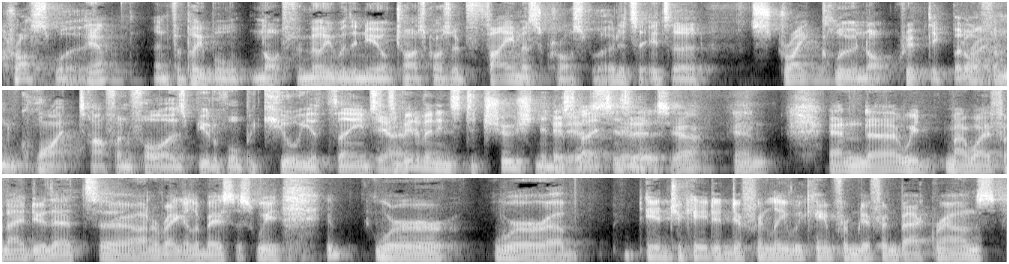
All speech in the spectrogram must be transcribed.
crossword. Yep. And for people not familiar with the New York Times crossword, famous crossword. It's a, it's a straight clue, not cryptic, but right. often quite tough and follows beautiful, peculiar themes. Yeah. It's a bit of an institution in the it states, is, isn't it? It is, yeah. And and uh, we, my wife and I, do that uh, on a regular basis. We we're we're uh, educated differently. We came from different backgrounds.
